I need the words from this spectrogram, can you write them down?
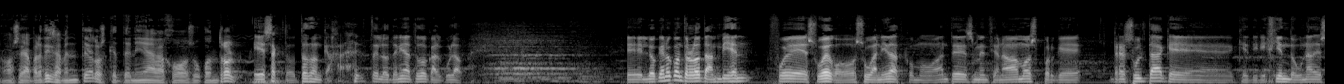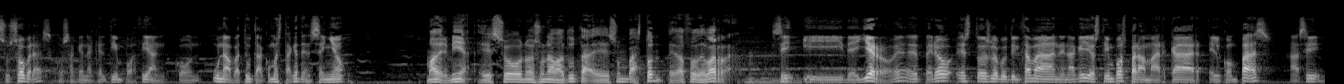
O sea, precisamente a los que tenía bajo su control. Exacto, todo encaja. Esto lo tenía todo calculado. Eh, lo que no controló también fue su ego o su vanidad, como antes mencionábamos, porque resulta que, que, dirigiendo una de sus obras, cosa que en aquel tiempo hacían con una batuta como esta que te enseño, Madre mía, eso no es una batuta, es un bastón, pedazo de barra. Sí, y de hierro, ¿eh? pero esto es lo que utilizaban en aquellos tiempos para marcar el compás, así.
